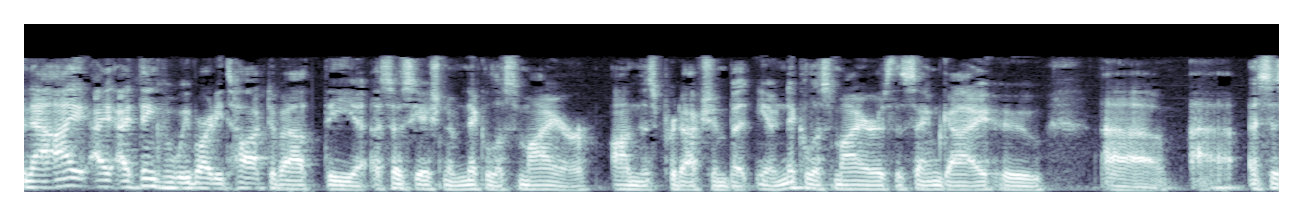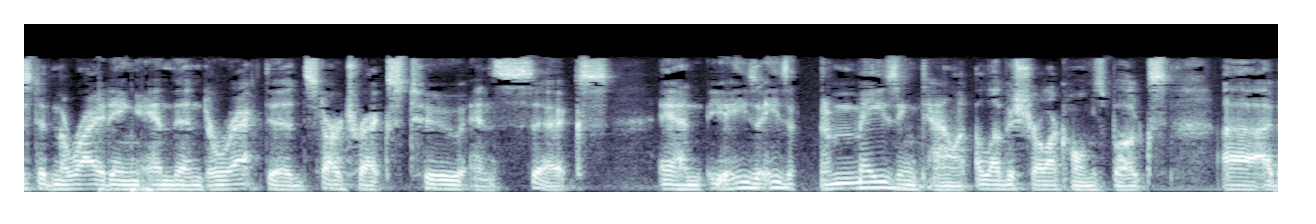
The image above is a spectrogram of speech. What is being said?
Now, I, I, I think we've already talked about the association of Nicholas Meyer on this production, but you know, Nicholas Meyer is the same guy who uh, uh, assisted in the writing and then directed Star Trek's two and six. And he's he's an amazing talent. I love his Sherlock Holmes books. Uh,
